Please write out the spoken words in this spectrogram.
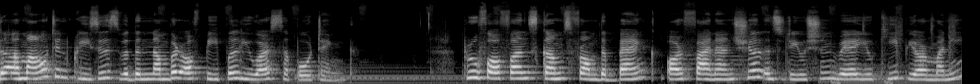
The amount increases with the number of people you are supporting. Proof of funds comes from the bank or financial institution where you keep your money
